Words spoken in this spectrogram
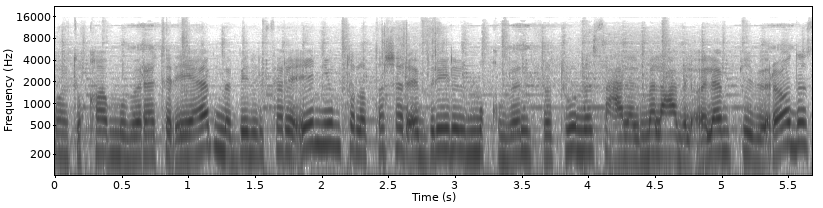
وهتقام مباراة الإياب ما بين الفريقين يوم 13 إبريل المقبل في تونس على الملعب الأولمبي برادس.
